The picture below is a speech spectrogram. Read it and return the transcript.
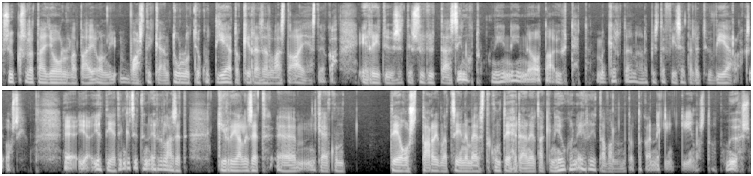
syksyllä tai joululla tai on vastikään tullut joku tietokirja sellaista aiheesta, joka erityisesti sytyttää sinut, niin, niin ota yhteyttä. Kertojanaani.fi sieltä löytyy vieraaksi osio. Ja, ja tietenkin sitten erilaiset kirjalliset ikään kuin teostarinat siinä mielessä, kun tehdään jotakin hiukan eri tavalla, niin totta kai nekin kiinnostavat myös.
